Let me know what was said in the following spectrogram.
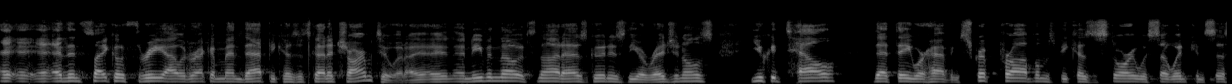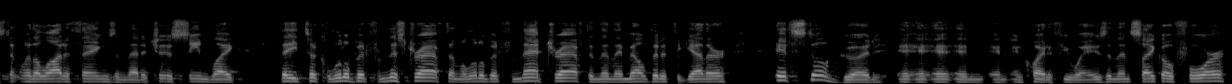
a- and then Psycho 3 I would recommend that because it's got a charm to it. I, and even though it's not as good as the originals, you could tell that they were having script problems because the story was so mm-hmm. inconsistent with a lot of things, and that it just seemed like they took a little bit from this draft and a little bit from that draft, and then they melded it together. It's still good in in, in, in quite a few ways. And then Psycho Four,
